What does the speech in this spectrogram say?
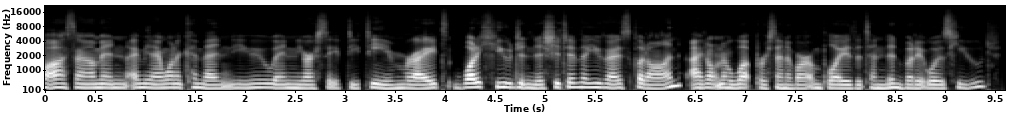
Well, awesome. And I mean, I want to commend you and your safety team, right? What a huge initiative that you guys put on. I don't know what percent of our employees attended, but it was huge.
